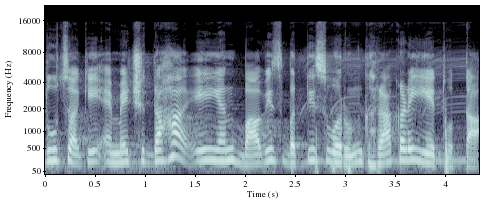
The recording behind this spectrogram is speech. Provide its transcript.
दुचाकी एम एच दहा ए एन बावीस बत्तीसवरून घराकडे येत होता.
